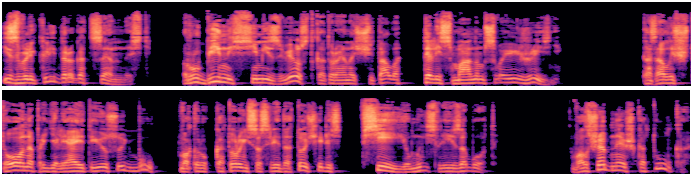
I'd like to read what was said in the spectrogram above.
извлекли драгоценность, рубин из семи звезд, который она считала талисманом своей жизни. Казалось, что он определяет ее судьбу, вокруг которой сосредоточились все ее мысли и заботы. Волшебная шкатулка,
